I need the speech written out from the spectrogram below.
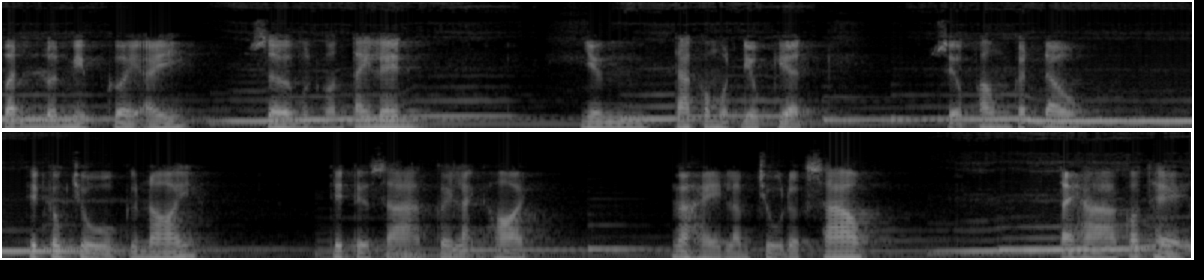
Vẫn luôn mỉm cười ấy Sơ một ngón tay lên. Nhưng ta có một điều kiện. Diệu Phong gật đầu. Tiết công chủ cứ nói. Tiết tử xà cười lạnh hỏi. Ngài làm chủ được sao? Tại hà có thể.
